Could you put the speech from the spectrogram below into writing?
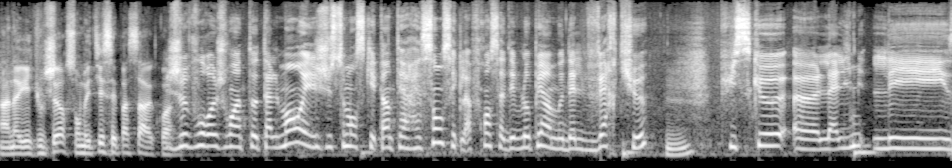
Un agriculteur, son métier, c'est pas ça. Quoi. Je vous rejoins totalement. Et justement, ce qui est intéressant, c'est que la France a développé un modèle vertueux, mmh. puisque euh, la, les,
